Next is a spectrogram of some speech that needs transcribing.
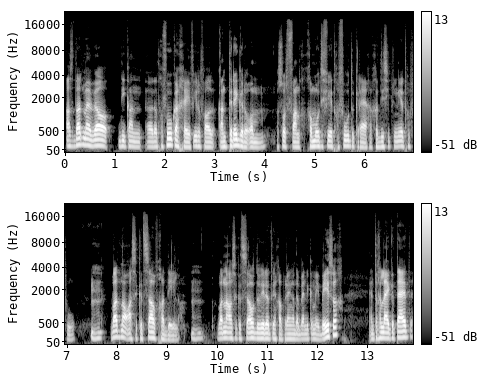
als dat mij wel die kan, eh, dat gevoel kan geven, in ieder geval kan triggeren om een soort van gemotiveerd gevoel te krijgen, gedisciplineerd gevoel. Mhm. Wat nou als ik het zelf ga delen? Mhm. Wat nou als ik het zelf de wereld in ga brengen, dan ben ik ermee bezig. En tegelijkertijd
